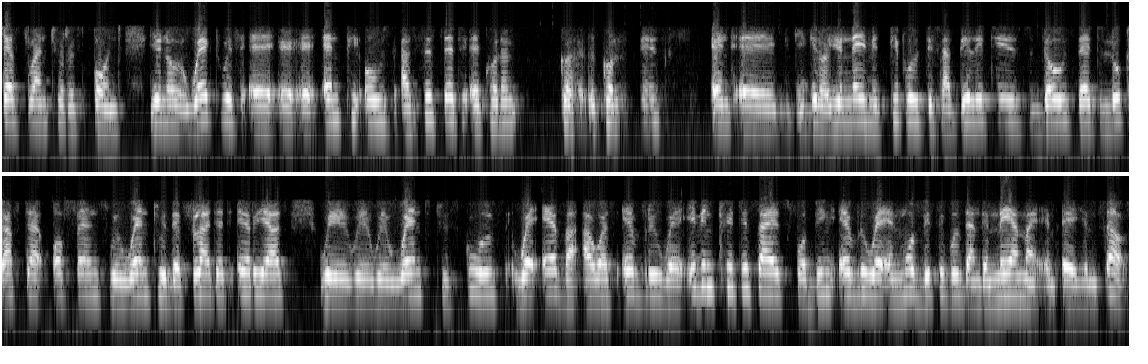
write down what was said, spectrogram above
first one to respond. You know, worked with uh, uh, uh, NPOs, assisted economic and uh, you know, you name it, people with disabilities, those that look after orphans. We went to the flooded areas. We, we, we went to schools, wherever. I was everywhere, even criticized for being everywhere and more visible than the mayor my, uh, himself,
